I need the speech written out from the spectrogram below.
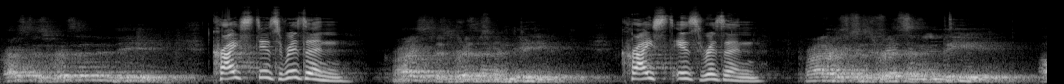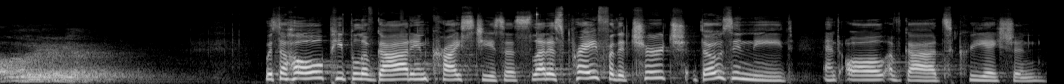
Christ is risen indeed. Christ is risen. Christ is risen indeed. Christ is risen. Christ is risen indeed. Hallelujah. With the whole people of God in Christ Jesus, let us pray for the church, those in need, and all of God's creation.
